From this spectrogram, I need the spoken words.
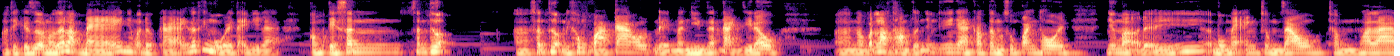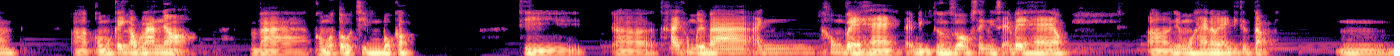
À, thì cái giường nó rất là bé nhưng mà được cái anh rất thích ngủ đấy tại vì là có một cái sân sân thượng. À, sân thượng thì không quá cao để mà nhìn ra cảnh gì đâu à, nó vẫn lọt thỏm giữa những cái nhà cao tầng xung quanh thôi. Nhưng mà ở đấy bố mẹ anh trồng rau trồng hoa lan à, có một cây ngọc lan nhỏ và có một tổ chim bồ câu thì à, uh, 2013 anh không về hè tại bình thường du học sinh thì sẽ về hè không? Uh, nhưng mùa hè này anh đi thực tập. Um,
